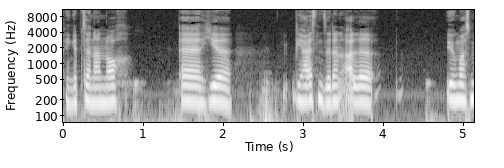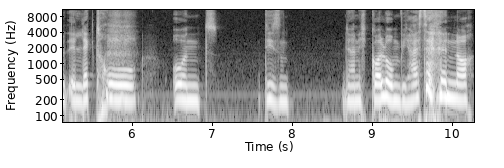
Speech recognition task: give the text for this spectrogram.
wen gibt's denn da noch? Äh, hier, wie heißen sie denn alle? Irgendwas mit Elektro und diesen, ja nicht Gollum, wie heißt der denn noch?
